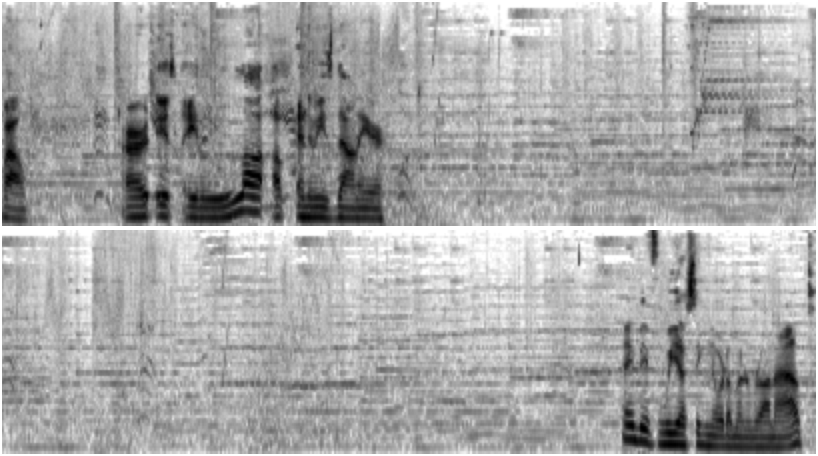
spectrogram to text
Wow. There is a lot of enemies down here. Maybe if we just ignore them and run out.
